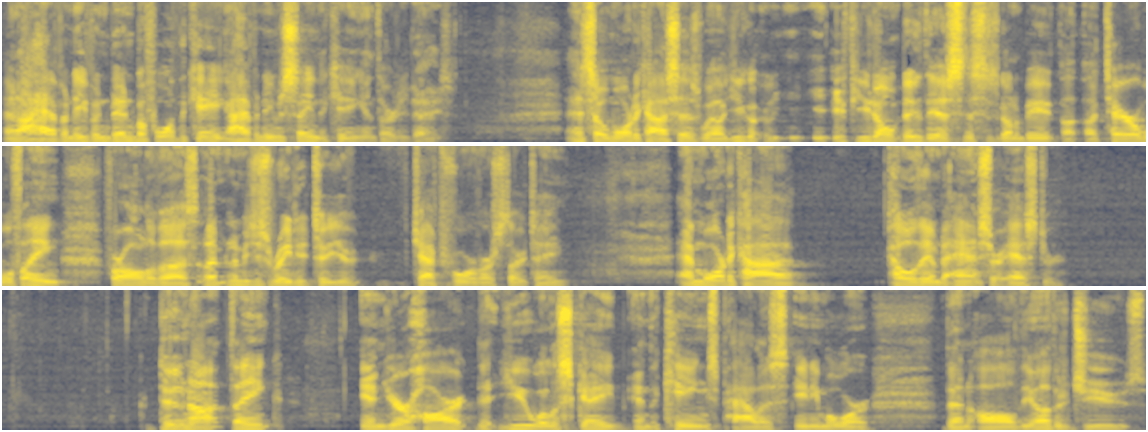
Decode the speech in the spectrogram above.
and I haven't even been before the king. I haven't even seen the king in 30 days. And so Mordecai says, Well, you, if you don't do this, this is going to be a, a terrible thing for all of us. Let, let me just read it to you, chapter 4, verse 13. And Mordecai told them to answer Esther Do not think in your heart that you will escape in the king's palace any more than all the other Jews.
